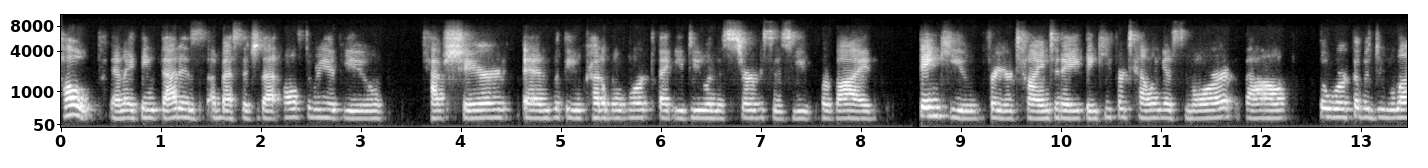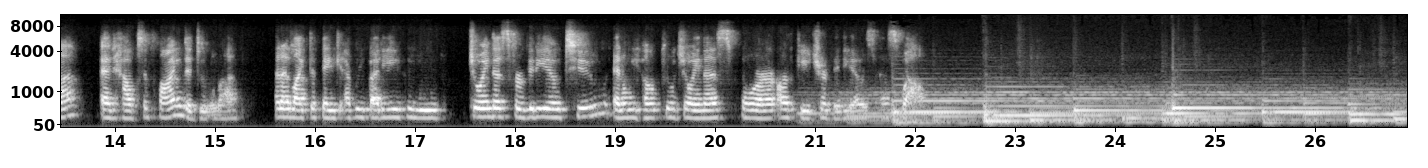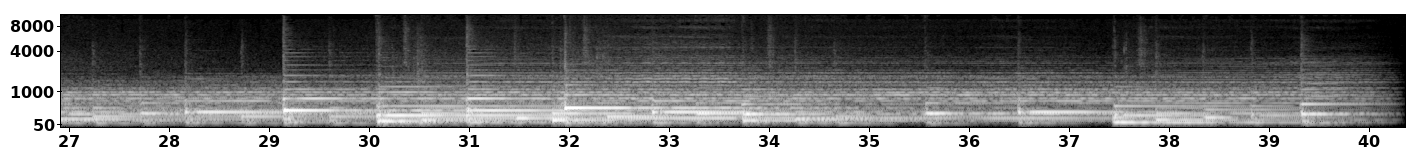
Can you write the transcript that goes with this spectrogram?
hope. And I think that is a message that all three of you have shared and with the incredible work that you do and the services you provide. Thank you for your time today. Thank you for telling us more about the work of a doula and how to find a doula. And I'd like to thank everybody who joined us for video two, and we hope you'll join us for our future videos as well.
